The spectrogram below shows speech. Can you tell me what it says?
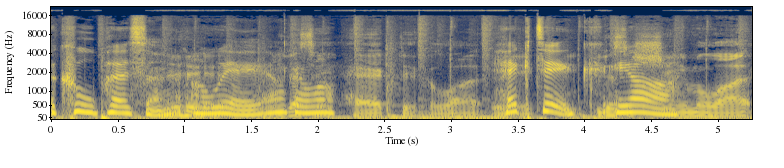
a cool person. Aware. Oh, you Okay, guys say well, hectic a lot. hectic. You guys Yeah. shame a lot.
